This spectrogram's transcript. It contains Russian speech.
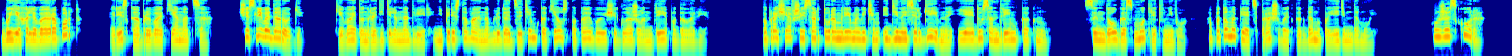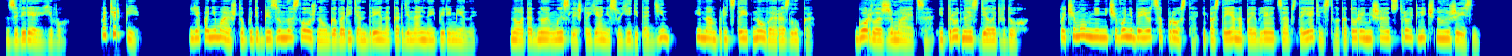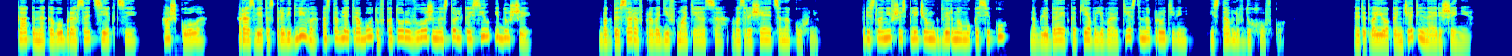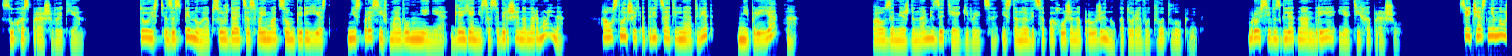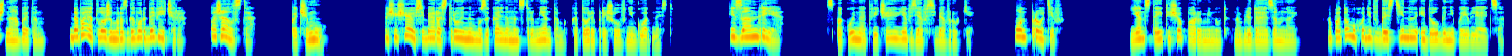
«Вы ехали в аэропорт?» Резко обрывает Ян отца. «Счастливой дороги!» Кивает он родителям на дверь, не переставая наблюдать за тем, как я успокаивающе глажу Андрея по голове. Попрощавшись с Артуром Ремовичем и Диной Сергеевной, я иду с Андреем к окну. Сын долго смотрит в него, а потом опять спрашивает, когда мы поедем домой. «Уже скоро», — заверяю его. «Потерпи». Я понимаю, что будет безумно сложно уговорить Андрея на кардинальные перемены, но от одной мысли, что Янис уедет один, и нам предстоит новая разлука. Горло сжимается, и трудно сделать вдох. Почему мне ничего не дается просто, и постоянно появляются обстоятельства, которые мешают строить личную жизнь? Как и на кого бросать секции? А школа? Разве это справедливо оставлять работу, в которую вложено столько сил и души? Багдасаров, проводив мать и отца, возвращается на кухню прислонившись плечом к дверному косяку, наблюдает, как я выливаю тесто на противень и ставлю в духовку. «Это твое окончательное решение?» — сухо спрашивает Ян. То есть за спиной обсуждать со своим отцом переезд, не спросив моего мнения, для Яниса совершенно нормально? А услышать отрицательный ответ неприятно? Пауза между нами затягивается и становится похожа на пружину, которая вот-вот лопнет. Бросив взгляд на Андрея, я тихо прошу. «Сейчас не нужно об этом. Давай отложим разговор до вечера. Пожалуйста». «Почему?» Ощущаю себя расстроенным музыкальным инструментом, который пришел в негодность. «Из-за Андрея». Спокойно отвечаю я, взяв себя в руки. «Он против». Ян стоит еще пару минут, наблюдая за мной, а потом уходит в гостиную и долго не появляется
